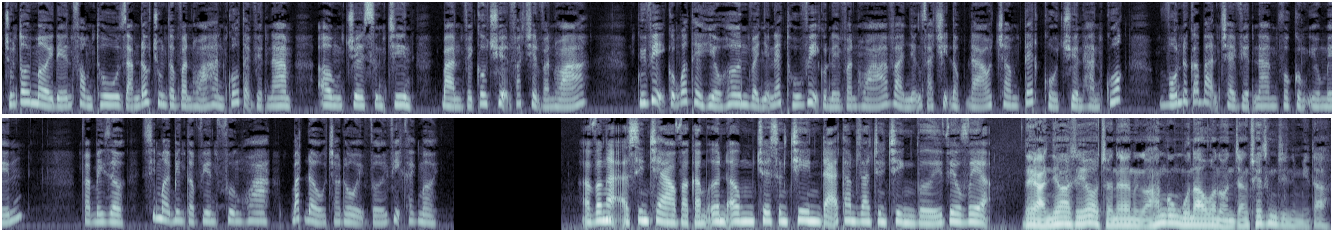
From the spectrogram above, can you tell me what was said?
chúng tôi mời đến phòng thu Giám đốc Trung tâm Văn hóa Hàn Quốc tại Việt Nam, ông Choi Sung Chin, bàn về câu chuyện phát triển văn hóa. Quý vị cũng có thể hiểu hơn về những nét thú vị của nền văn hóa và những giá trị độc đáo trong Tết cổ truyền Hàn Quốc, vốn được các bạn trẻ Việt Nam vô cùng yêu mến. Và bây giờ, xin mời biên tập viên Phương Hoa bắt đầu trao đổi với vị khách mời. À, vâng ạ, xin chào và cảm ơn ông Choi Sung Chin đã tham gia chương trình với VOV ạ. 네, 안녕하세요. 저는 한국문화원 원장 최승진입니다.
